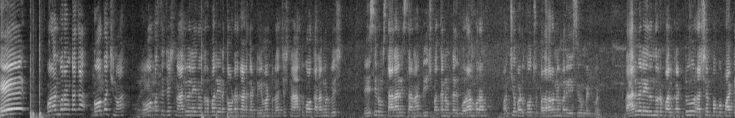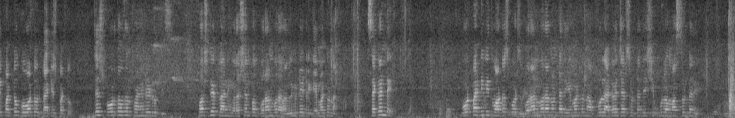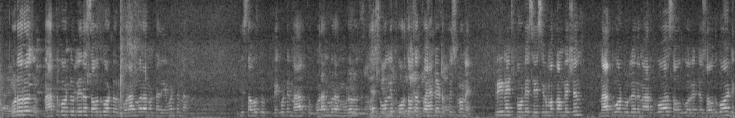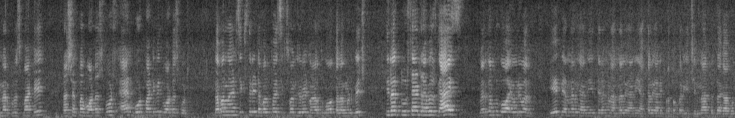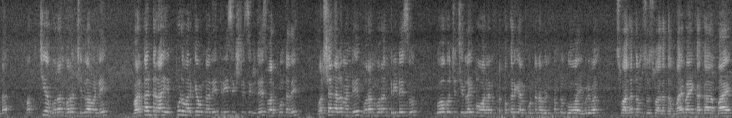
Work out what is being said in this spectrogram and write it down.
హే boron boron కాక గోవాకి వచ్చినావా? గోవాకి వస్తే జస్ట్ నాలుగు వేల ఐదు వందల రూపాయలు ఇక్కడ కౌంటర్ కార్డ్ కట్టు ఏమంటున్నా? Just North Goa Calangute beach AC room స్థలాలు ఇస్తానా? బీచ్ పక్కనే ఉంటుంది బొరాన్ బొరాన్. మంచిగా పడుకోవచ్చు పదహారో నెంబర్ ఏసీ రూమ్ పెట్టుకొని. నాలుగు వేల ఐదు వందల రూపాయలు కట్టు రష్యన్ పప్పు పార్టీ పట్టు గోవా టూర్ ప్యాకేజ్ పట్టు. Just four thousand five hundred rupees. First day planning Russian pub boron బొరాన్ అన్లిమిటెడ్ డ్రింక్ ఏమంటున్నా? Second day boat party with water sports boron బొరాన్ ఉంటుంది. ఏమంటున్నా ఫుల్ అడ్వెంచర్స్ ఉంటుంది. షిప్లో మస్తు ఉంటుంది. మూడో రోజు నార్త్ గోటూర్ లేదా సౌత్ గోటూర్ బొరాన్ బొరాన్ ఉంటుంది. ఏమంటున్నా? ఇది సౌత్ లేకుంటే నార్త్ బొరాన్ బొరాన్ మూడో రోజు. Just only four thousand five hundred రూపీస్లోనే three nights four days AC room accommodation North Goa tour లేదా నార్త్ గోవా సౌత్ గోవా లేదా South Goa dinner cruise party Russian pub water sports and boat party with water sports double nine six three double five six one zero eight North Goa Calangute beach Tilak tours and travels guys welcome to Goa everyone AP అన్నలు కానీ తెలంగాణ అన్నలు కానీ అక్కలు కానీ ప్రతి ఒక్కరికి చిన్న పెద్ద కాకుండా మంచిగా బొరన్ బొరన్ చిల్లవండి వర్క్ అంటారా? ఎప్పుడు వర్కే ఉంటుంది. Three sixty six days work ఉంటుంది. వర్షాకాలం అండి. బొరన్ బొరన్ త్రీ డేస్ గోవాకి వచ్చి చిల్లైపోవాలని ప్రతి ఒక్కరికి అనుకుంటున్నా. Welcome to Goa everyone స్వాగతం సుస్వాగతం. బాయ్ బాయ్ కాకా. బాయ్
